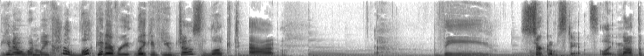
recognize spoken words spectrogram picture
you know, when we kind of look at every, like, if you just looked at the circumstance, like, not the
